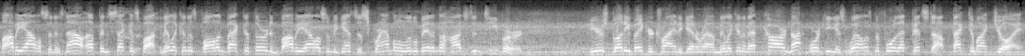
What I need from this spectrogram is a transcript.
Bobby Allison is now up in second spot. Millikan has fallen back to third, and Bobby Allison begins to scramble a little bit in the Hodgdon T-Bird. Here's Buddy Baker trying to get around Millikan, and that car not working as well as before that pit stop. Back to Mike Joy.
